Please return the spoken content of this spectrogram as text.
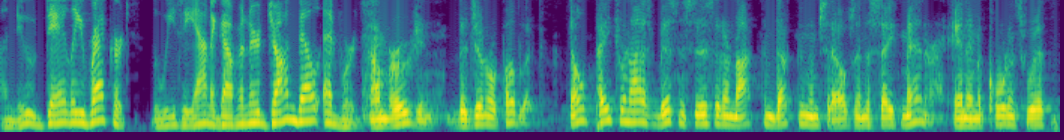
a new daily record. Louisiana Governor John Bell Edwards. I'm urging the general public don't patronize businesses that are not conducting themselves in a safe manner and in accordance with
